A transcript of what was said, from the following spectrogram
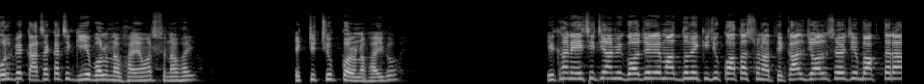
বলবে কাছাকাছি গিয়ে বলো না ভাই, আমার শোনা ভাই। একটু চুপ করো না ভাই গো। এখানে এসেছি আমি গজলের মাধ্যমে কিছু কথা শোনাতে। কাল জলসা হয়েছে বক্তারা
